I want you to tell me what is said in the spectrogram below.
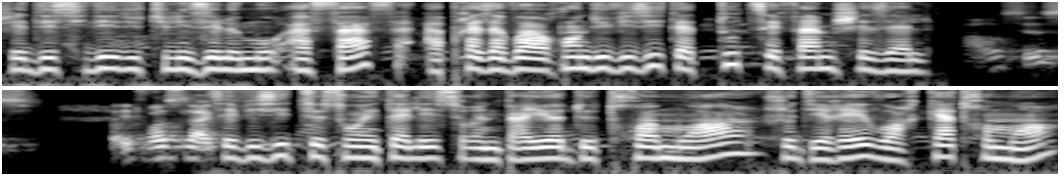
J'ai décidé d'utiliser le mot AFAF après avoir rendu visite à toutes ces femmes chez elles. Ces visites se sont étalées sur une période de trois mois, je dirais, voire quatre mois.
